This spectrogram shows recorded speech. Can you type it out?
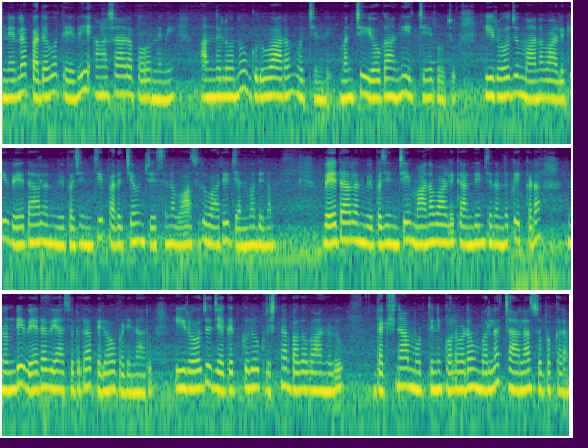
నెల పదవ తేదీ ఆషాఢ పౌర్ణమి. అందులోనూ గురువారం వచ్చింది. మంచి యోగాన్ని ఇచ్చే రోజు. ఈరోజు మానవాళికి వేదాలను విభజించి పరిచయం చేసిన వాసులు వారి జన్మదినం. వేదాలను విభజించి మానవాళికి అందించినందుకు ఇక్కడ నుండి వేదవ్యాసుడిగా పిలువబడినారు. ఈరోజు జగద్గురు కృష్ణ భగవానుడు దక్షిణామూర్తిని కొలవడం వల్ల చాలా శుభకరం.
